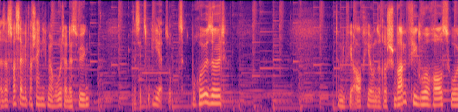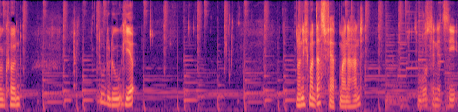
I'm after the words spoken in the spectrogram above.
Also das Wasser wird wahrscheinlich nicht mehr roter, deswegen das jetzt hier so zerbröselt. Damit wir auch hier unsere Schwammfigur rausholen können. Du, du, du, hier. Noch nicht mal das färbt meine Hand. So, wo ist denn jetzt die...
